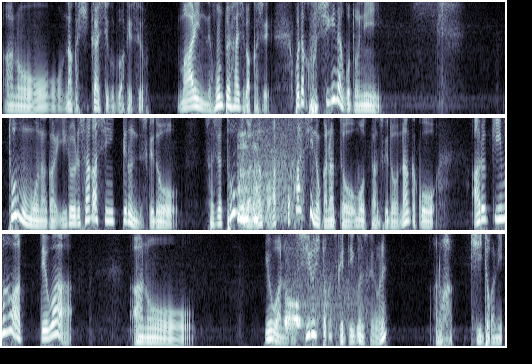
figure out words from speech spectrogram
あのーなんか引き返してくるわけですよ。周りにね、本当に話ばっかして。これだから不思議なことに、トムもなんかいろいろ探しに行ってるんですけど、最初はトムがなんかあおかしいのかなと思ったんですけど、なんかこう、歩き回っては、あのー要はあの、印とかつけていくんですけどね。あの、は木とかに、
